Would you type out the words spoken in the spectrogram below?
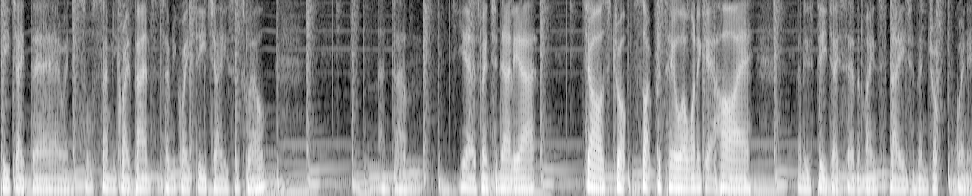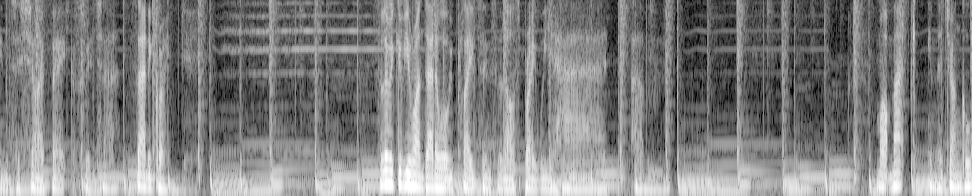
DJ'd there, and saw so many great bands and so many great DJs as well. And um, yeah, as mentioned earlier, Gilles dropped Cypress Hill, I Want to Get High, and his DJ set on the main stage, and then went into Shy which uh, sounded great. So let me give you a rundown of what we played since the last break. We had um, Marc Mac in the Jungle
